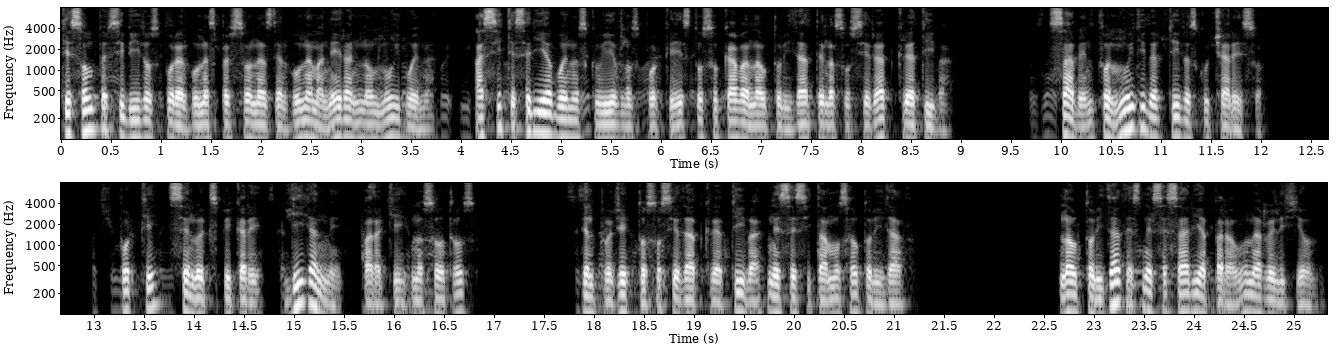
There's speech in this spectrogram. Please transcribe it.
que son percibidos por algunas personas de alguna manera no muy buena. Así que sería bueno excluirlos porque estos socavan la autoridad de la sociedad creativa. Saben, fue muy divertido escuchar eso. ¿Por qué? Se lo explicaré. Díganme, ¿para qué nosotros, del proyecto Sociedad Creativa, necesitamos autoridad? La autoridad es necesaria para una religión.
